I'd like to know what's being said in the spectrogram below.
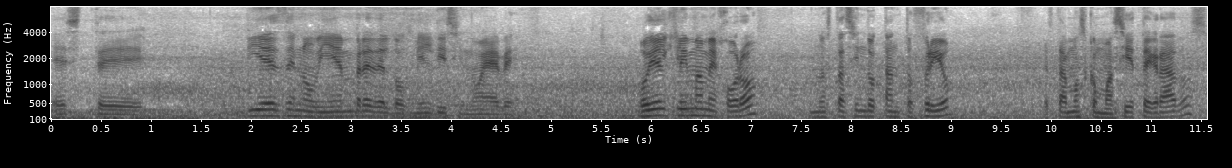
este 10 de noviembre del 2019. Hoy el clima mejoró, no está haciendo tanto frío, estamos como a 7 grados,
